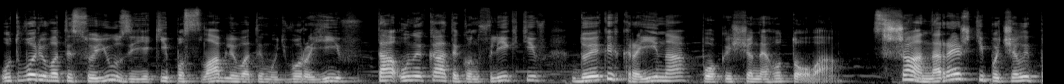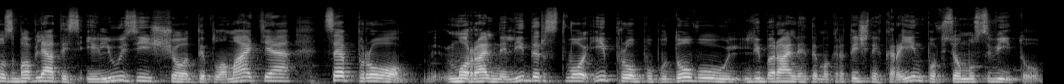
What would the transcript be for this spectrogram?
утворювати союзи, які послаблюватимуть ворогів, та уникати конфліктів, до яких країна поки що не готова. США нарешті почали позбавлятись ілюзій, що дипломатія це про моральне лідерство і про побудову ліберальних демократичних країн по всьому світу.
